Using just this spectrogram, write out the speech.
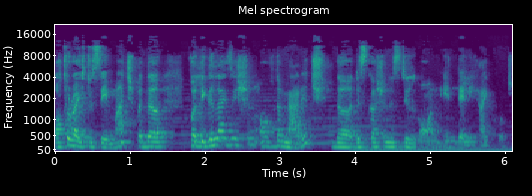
authorized to say much. But the for legalization of the marriage, the discussion is still on in Delhi High Court.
